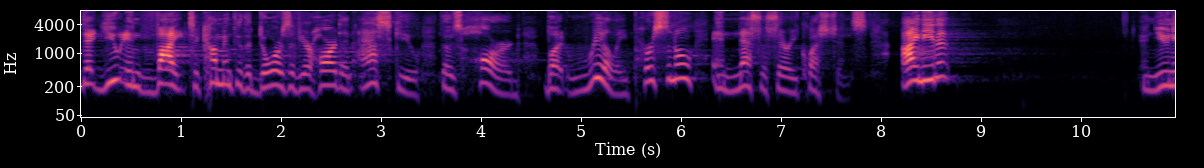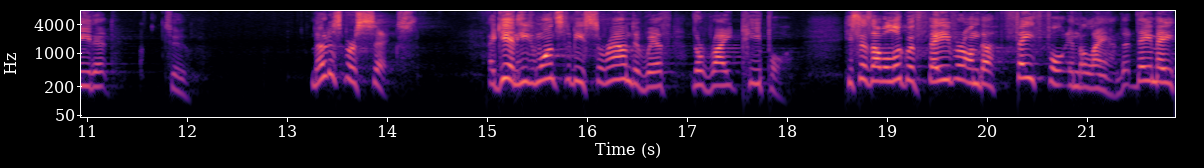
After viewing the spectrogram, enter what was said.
that you invite to come in through the doors of your heart and ask you those hard but really personal and necessary questions. I need it, and you need it too. Notice verse 6. Again, he wants to be surrounded with the right people. He says, I will look with favor on the faithful in the land, that they may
